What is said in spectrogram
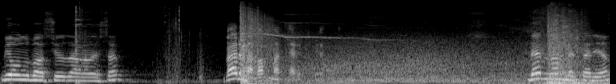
bir onlu basıyoruz arkadaşlar. Verme lan materyal. Ver lan materyal.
